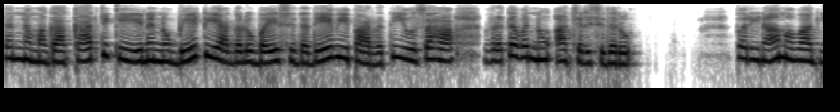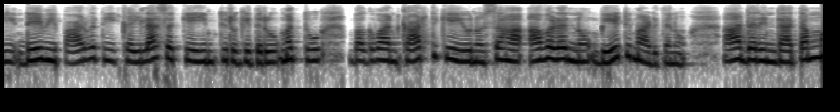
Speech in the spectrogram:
ತನ್ನ ಮಗ ಕಾರ್ತಿಕೇಯನನ್ನು ಭೇಟಿಯಾಗಲು ಬಯಸಿದ ದೇವಿ ಪಾರ್ವತಿಯೂ ಸಹ ವ್ರತವನ್ನು ಆಚರಿಸಿದರು. ಪರಿಣಾಮವಾಗಿ ದೇವಿ ಪಾರ್ವತಿ ಕೈಲಾಸಕ್ಕೆ ಹಿಂತಿರುಗಿದರು ಮತ್ತು ಭಗವಾನ್ ಕಾರ್ತಿಕೇಯನು ಸಹ ಅವರನ್ನು ಭೇಟಿ ಮಾಡಿದನು. ಆದ್ದರಿಂದ ತಮ್ಮ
